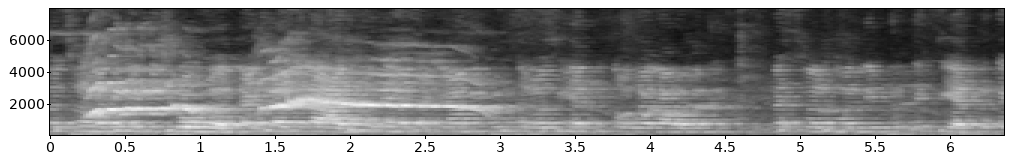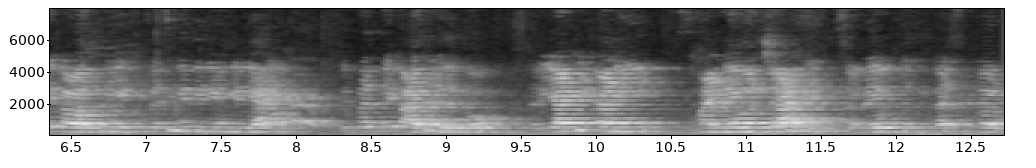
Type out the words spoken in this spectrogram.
कचऱ्यामध्ये रोवलं. त्याच्या त्या आधार देण्यासाठी आम्ही पण सर्व सी आर पी चौदा गावामध्ये क्लस्टरमधली प्रत्येक सी आर प्रत्येक गावातली एक प्रतिनिधी नेमलेली आहे ते प्रत्येक आधार देतो तर या ठिकाणी मान्यवर जे आहेत सगळे उपस्थित असल्यावर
